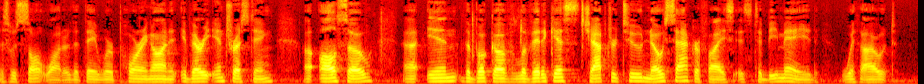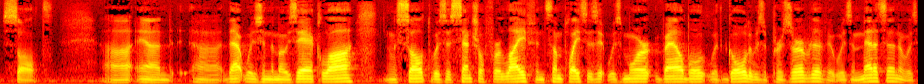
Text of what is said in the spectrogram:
This was salt water that they were pouring on. It, it, very interesting. Uh, also, uh, in the book of Leviticus, chapter 2, no sacrifice is to be made without salt. Uh, and uh, that was in the Mosaic Law. And salt was essential for life. In some places, it was more valuable with gold. It was a preservative. It was a medicine. It was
